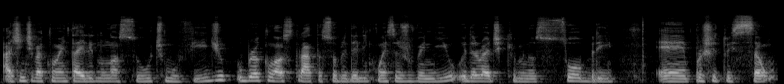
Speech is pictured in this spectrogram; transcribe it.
A gente vai comentar ele no nosso último vídeo. O Broken Laws trata sobre delinquência juvenil o The Red Kimono sobre é, prostituição.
